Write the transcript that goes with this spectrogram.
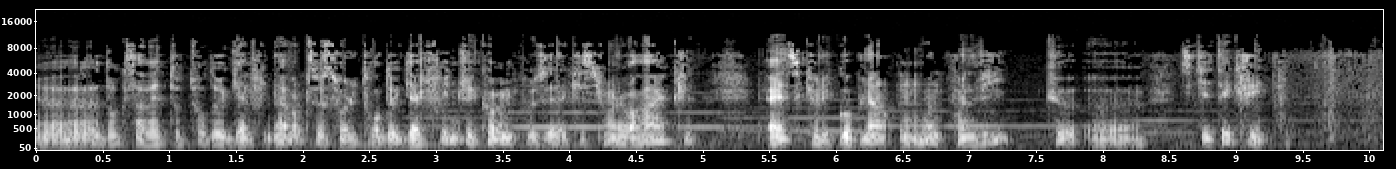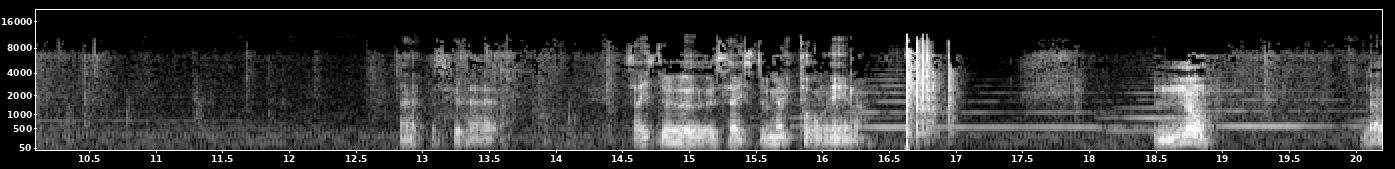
Euh, donc ça va être au tour de Galfrine. Avant que ce soit le tour de Galfrine, j'ai quand même posé la question à l'oracle. Est-ce que les gobelins ont moins de points de vie que euh, ce qui est écrit? Hein, Parce que là, ça risque, de, ça risque de mal tourner là. Non Là,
